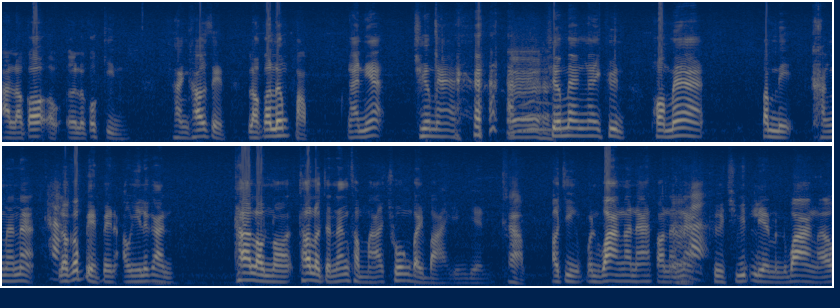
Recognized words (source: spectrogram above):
อะเราก็เออเออเราก็กินทานข้าวเสร็จ เราก็เริ่มปรับงานเนี้ยเชื่อแม่ เออ เชื่อแม่ง่ายขึ้น พอแม่ตำหนิครั้งนั้นน่ะค่ะ เราก็เปลี่ยนเป็นเอางี้แล้วกัน ถ้าเรานอนถ้าเราจะนั่งสมาช่วงบ่ายๆเย็นครับ ๆ เอาจริงมันว่างแล้วนะ ตอนนั้นน่ะค่ะ คือชีวิตเรียนมันว่างแล้ว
